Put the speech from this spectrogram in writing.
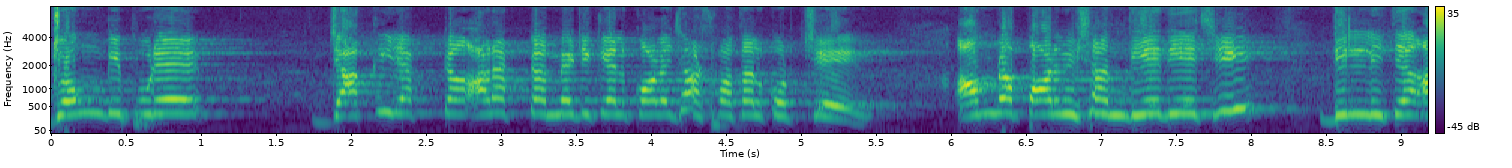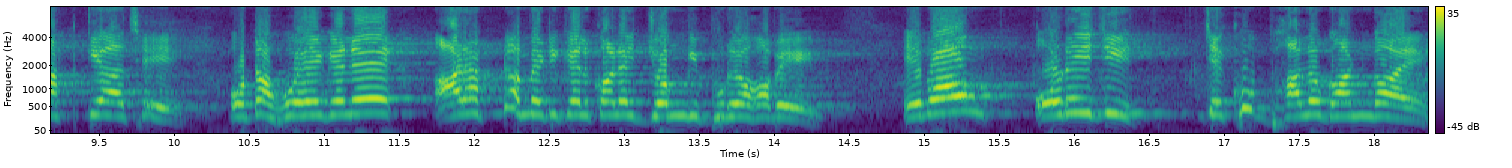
জঙ্গিপুরে জাকির একটা আর একটা মেডিকেল কলেজ হাসপাতাল করছে। আমরা পারমিশন দিয়ে দিয়েছি, দিল্লিতে আটকে আছে। ওটা হয়ে গেলে আর একটা মেডিকেল কলেজ জঙ্গিপুরে হবে। এবং অরিজিৎ, যে খুব ভালো গান গায়,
